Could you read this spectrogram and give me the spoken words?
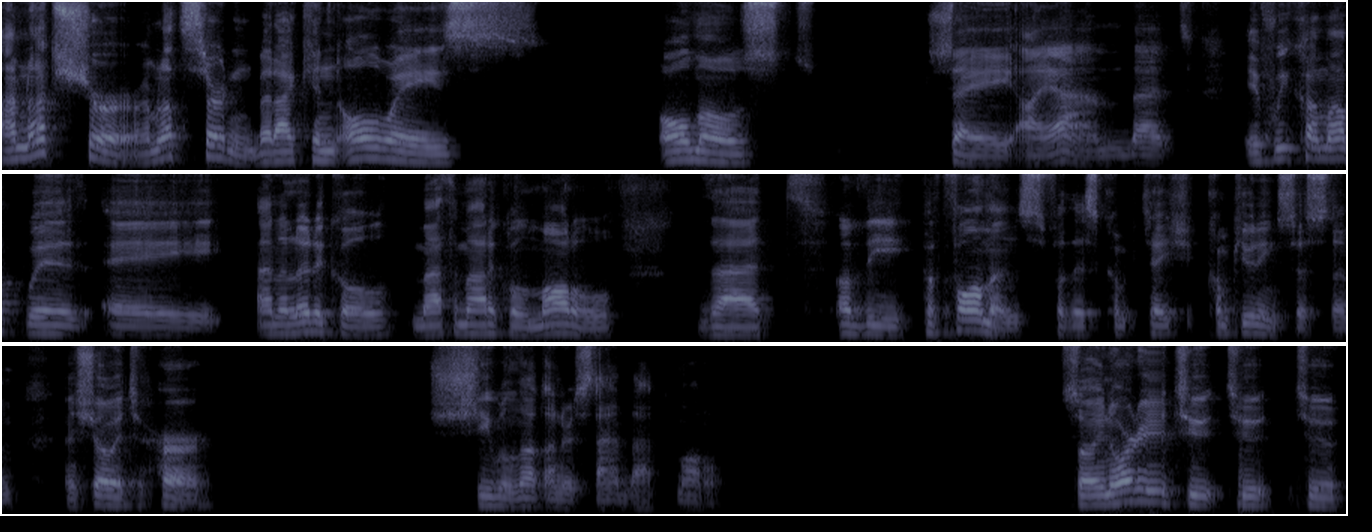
I'm not sure, I'm not certain, but I can always almost say I am that if we come up with a analytical mathematical model that of the performance for this computation computing system and show it to her she will not understand that model. So in order to to to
